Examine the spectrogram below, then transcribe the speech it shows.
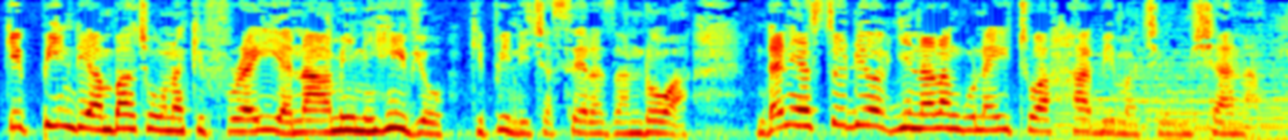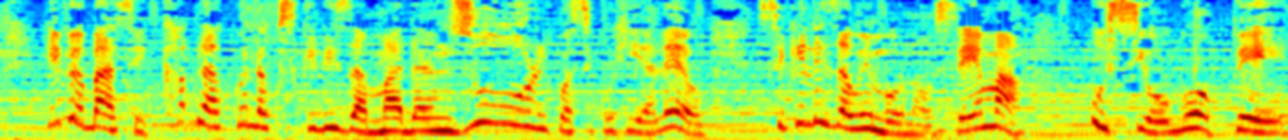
kipindi ambacho unakifurahia, naamini hivyo kipindi cha sera za ndoa ndani ya studio. Jina langu naitwa Habi Machilumshana. Hivyo basi, kabla ya kwenda kusikiliza mada nzuri kwa siku hii ya leo, sikiliza wimbo unaosema usiogope.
